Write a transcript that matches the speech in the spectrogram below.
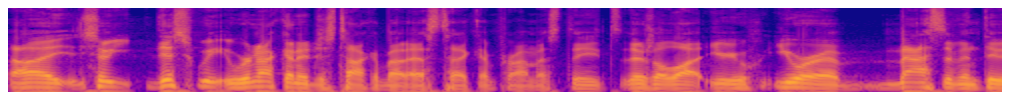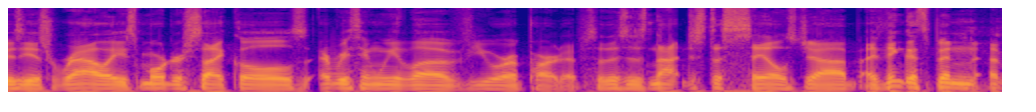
Uh, so this week we're not going to just talk about STEK. I promise. There's a lot. You you are a massive enthusiast. Rallies, motorcycles, everything we love. You are a part of. So this is not just a sales job. I think that's been a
